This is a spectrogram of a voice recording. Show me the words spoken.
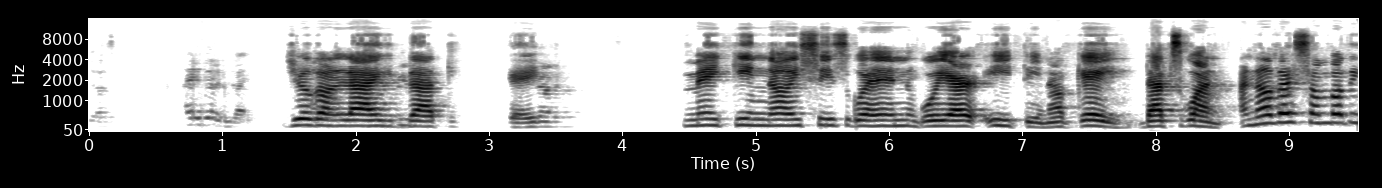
just I don't like. You don't like that, okay? Making noises when we are eating, okay? That's one. Another, somebody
